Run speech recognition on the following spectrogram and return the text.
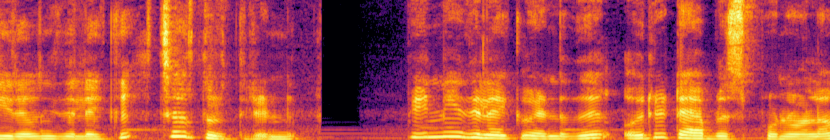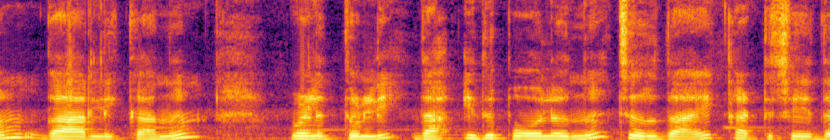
ജീരകം ഇതിലേക്ക് ചേർത്തെടുത്തിട്ടുണ്ട് പിന്നെ ഇതിലേക്ക് വേണ്ടത് ഒരു ടേബിൾ സ്പൂണോളം ഗാർലിക്കാണ് വെളുത്തുള്ളി ദാ ഇതുപോലെ ഒന്ന് ചെറുതായി കട്ട് ചെയ്ത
